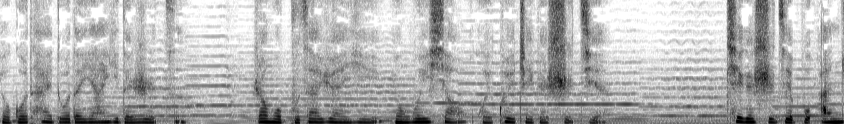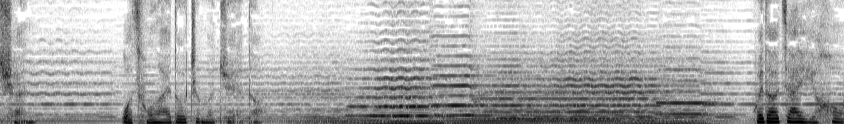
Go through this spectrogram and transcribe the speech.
有过太多的压抑的日子，让我不再愿意用微笑回馈这个世界。这个世界不安全。我从来都这么觉得。回到家以后，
